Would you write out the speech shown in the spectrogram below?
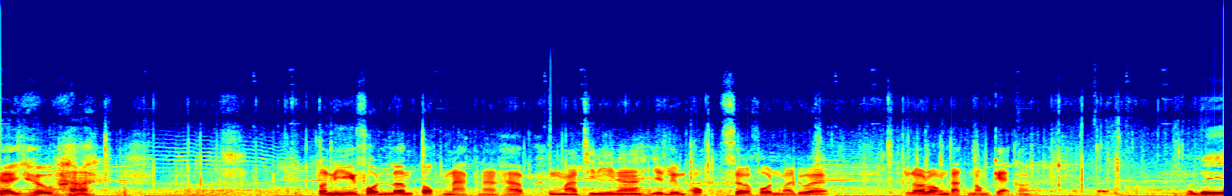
แกะเยอะมาก ตอนนี้ฝนเริ่มตกหนักนะครับ มาที่นี่นะ อย่าลืมพกเสื้อฝนมาด้วยเดี๋ยวเราลองดักน้องแกะก่อนสวัสดี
